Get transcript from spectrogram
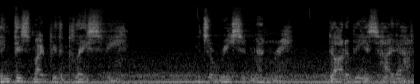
I think this might be the place, V. It's a recent memory. Gotta be his hideout.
